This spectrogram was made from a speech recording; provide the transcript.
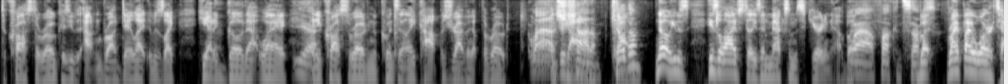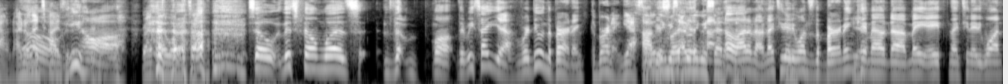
to cross the road because he was out in broad daylight it was like he had to go that way Yeah. and he crossed the road and coincidentally a cop was driving up the road wow. and Just shot, him. Killed Shot him? no he was he's alive still he's in maximum security now but Wow. Fucking sucks. but right by watertown i know that Oh, ties it in. yeehaw. right by watertown so this film was the well. Did we say yeah? We're doing the burning. The Burning, yes. I don't think we said. I don't think we said it. Uh, Oh, I don't know. 1981's The Burning came out uh, May 8th, 1981.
